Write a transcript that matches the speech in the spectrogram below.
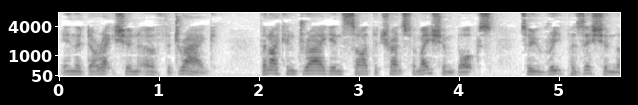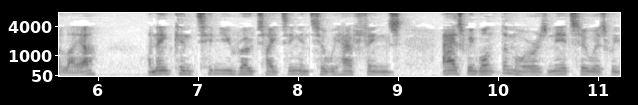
in the direction of the drag. Then I can drag inside the transformation box to reposition the layer and then continue rotating until we have things as we want them or as near to as we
